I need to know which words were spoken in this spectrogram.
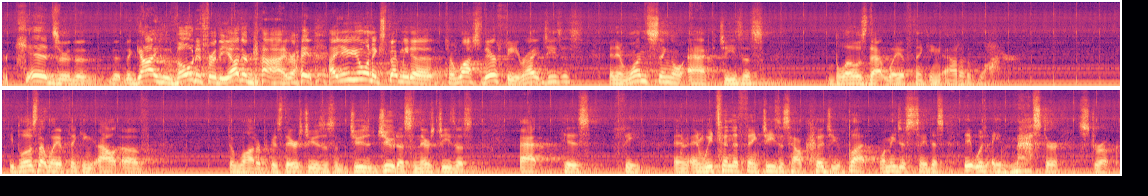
or kids or the, the, the, guy who voted for the other guy, right? You, you won't expect me to, to wash their feet, right, Jesus? And in one single act, Jesus blows that way of thinking out of the water. He blows that way of thinking out of the water because there's Jesus and Judas and there's Jesus at his feet. And, and we tend to think, Jesus, how could you? But let me just say this it was a master stroke.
